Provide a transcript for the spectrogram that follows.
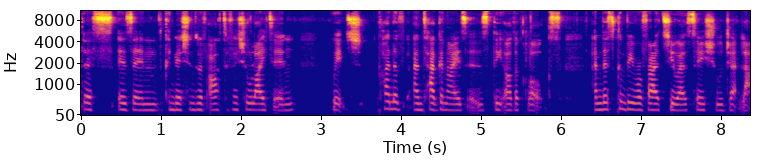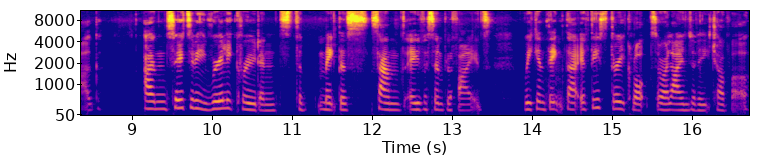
this is in conditions with artificial lighting which kind of antagonises the other clocks and this can be referred to as social jet lag. And so to be really crude and to make this sound oversimplified, we can think that if these three clocks are aligned with each other,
